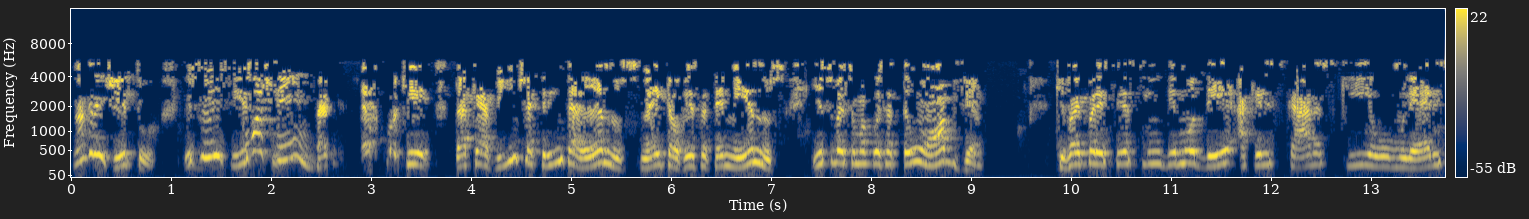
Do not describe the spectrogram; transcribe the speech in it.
Não acredito. Isso não existe. Como assim? É porque daqui a 20, a 30 anos, né, e talvez até menos, isso vai ser uma coisa tão óbvia que vai parecer assim demodê aqueles caras que ou mulheres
